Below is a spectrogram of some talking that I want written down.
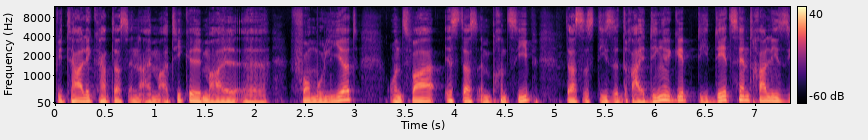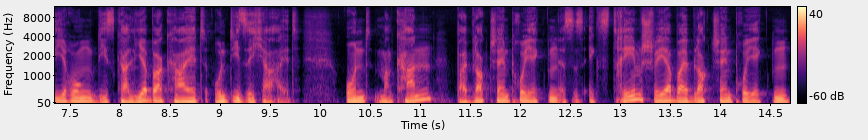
Vitalik hat das in einem Artikel mal äh, formuliert. Und zwar ist das im Prinzip, dass es diese drei Dinge gibt, die Dezentralisierung, die Skalierbarkeit und die Sicherheit. Und man kann bei Blockchain-Projekten, es ist extrem schwer bei Blockchain-Projekten,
